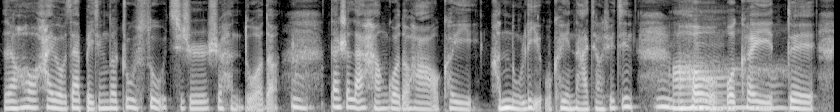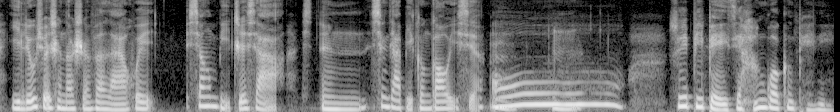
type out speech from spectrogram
然后还有在北京的住宿其实是很多的。嗯但是来韩国的话，我可以很努力，我可以拿奖学金，嗯然后我可以对以留学生的身份来，会相比之下，嗯，性价比更高一些。哦，嗯所以比北京、韩国更便宜。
